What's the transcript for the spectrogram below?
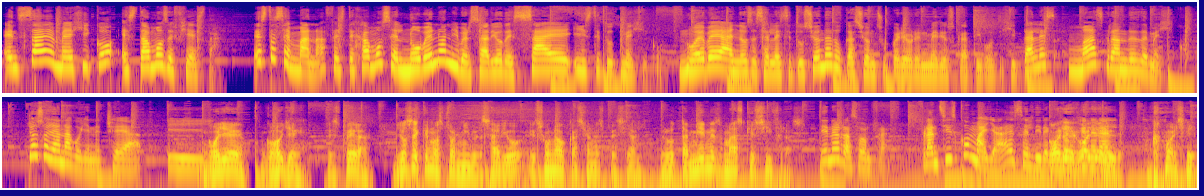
En SAE México estamos de fiesta. Esta semana festejamos el noveno aniversario de SAE Institute México, nueve años de ser la institución de educación superior en medios creativos digitales más grande de México. Yo soy Ana Goyenechea y... Goye, Goye, espera. Yo sé que nuestro aniversario es una ocasión especial, pero también es más que cifras. Tienes razón, Fran. Francisco Maya es el director general... Goye,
